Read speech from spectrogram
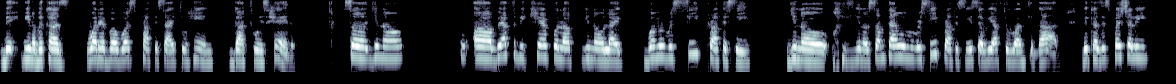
you know, because whatever was prophesied to him got to his head. So you know, uh, we have to be careful of you know like when we receive prophecy, you know, you know, sometimes when we receive prophecy, you say we have to run to God because especially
